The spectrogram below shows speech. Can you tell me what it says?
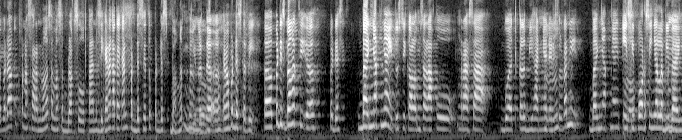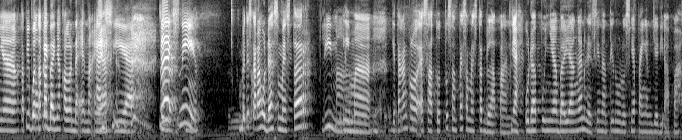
padahal aku penasaran banget sama seblak sultan sih, karena katanya kan pedesnya tuh pedes banget, Banget, gitu. heeh. Emang pedes tapi Eh, pedes banget sih, eh, pedes. Banyaknya itu sih kalau misal aku ngerasa buat kelebihannya dari Hmm. sultan nih banyaknya itu isi loh. porsinya lebih banyak. Tapi buat apa Komplit. banyak kalau ndak enak ya? Iya. Next nih. Berarti sekarang udah semester lima. 5. Kita kan kalau S1 tuh sampai semester 8. Ya. Udah punya bayangan gak sih nanti lulusnya pengen jadi apa?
